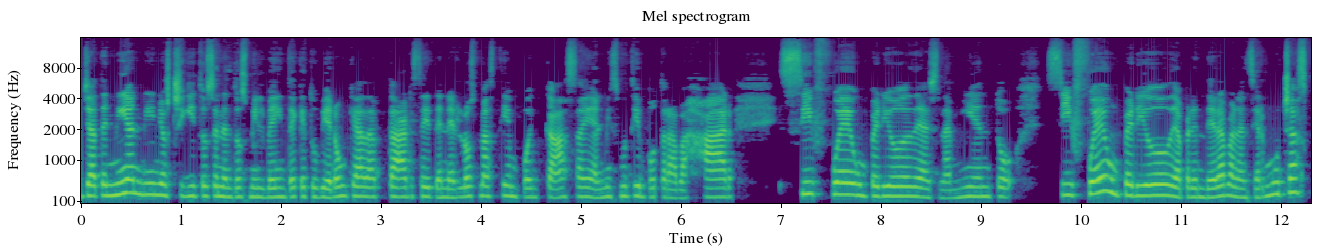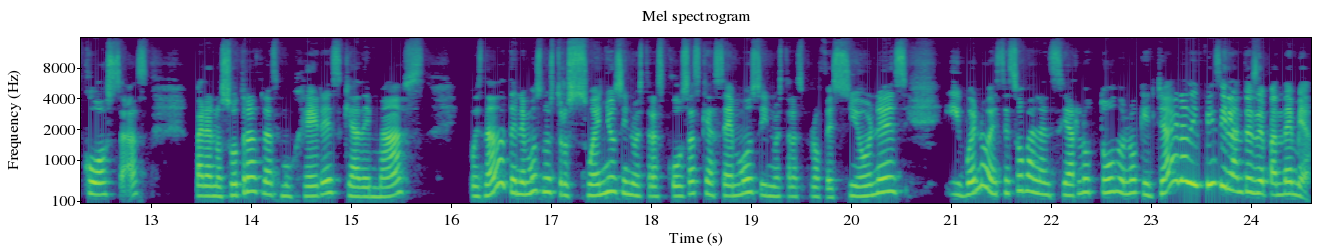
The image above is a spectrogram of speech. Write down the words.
ya tenían niños chiquitos en el 2020 que tuvieron que adaptarse y tenerlos más tiempo en casa y al mismo tiempo trabajar. Sí fue un periodo de aislamiento, sí fue un periodo de aprender a balancear muchas cosas para nosotras las mujeres que además pues nada, tenemos nuestros sueños y nuestras cosas que hacemos y nuestras profesiones. Y bueno, es eso balancearlo todo, ¿no? Que ya era difícil antes de pandemia,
